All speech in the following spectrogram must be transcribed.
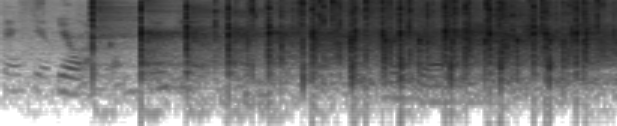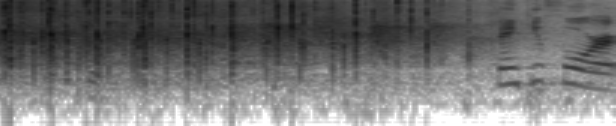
Thank you. You're welcome. Thank you. Thank you for,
